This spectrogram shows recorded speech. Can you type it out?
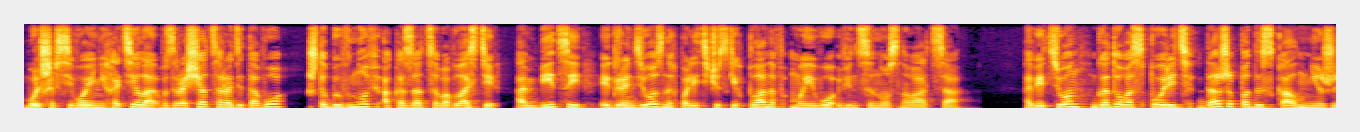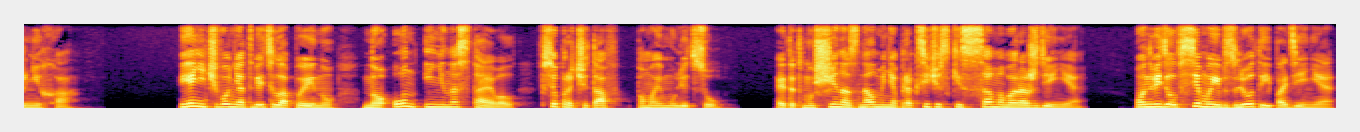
Больше всего я не хотела возвращаться ради того, чтобы вновь оказаться во власти амбиций и грандиозных политических планов моего венценосного отца. А ведь он, готова спорить, даже подыскал мне жениха. Я ничего не ответила Пейну, но он и не настаивал, все прочитав по моему лицу. Этот мужчина знал меня практически с самого рождения. Он видел все мои взлеты и падения.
